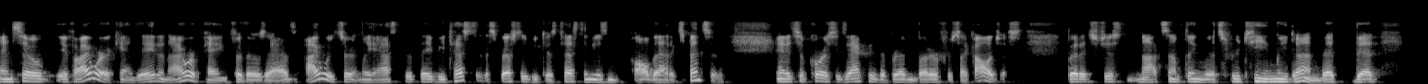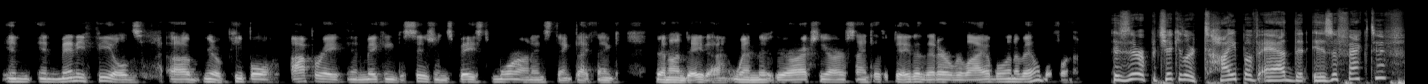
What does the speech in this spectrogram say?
And so, if I were a candidate and I were paying for those ads, I would certainly ask that they be tested, especially because testing isn't all that expensive. And it's, of course, exactly the bread and butter for psychologists, but it's just not something that's routinely done. That that in in many fields, uh, you know, people operate in making decisions based more on instinct, I think, than on data. When there, there actually are scientific data that are reliable and available for them. Is there a particular type of ad that is effective?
